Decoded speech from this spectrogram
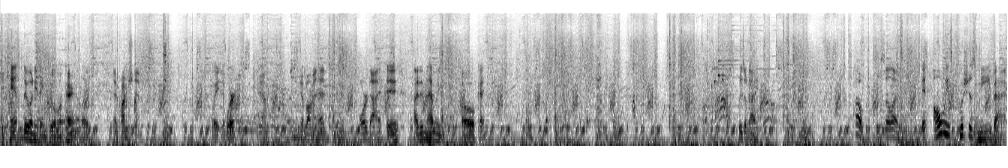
you can't do anything to him apparently. I punched him. Wait, it worked? Yeah. You can jump on my head. Or die. Eh, I didn't have any. Okay. Please don't die. Oh, still alive. It always pushes me back.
